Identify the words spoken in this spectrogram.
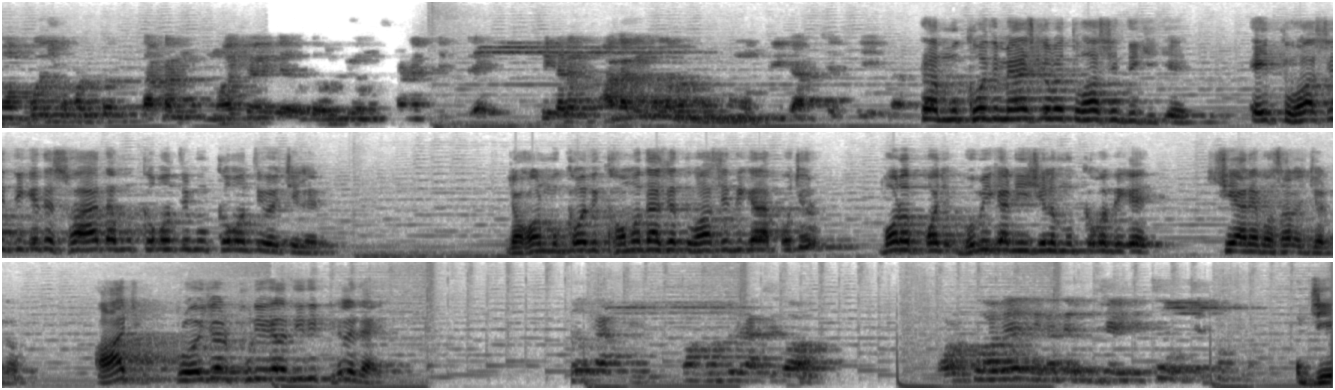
নব্বই শতাংশ টাকা নয় ধর্মীয় অনুষ্ঠানের ক্ষেত্রে সেখানে আগামীকাল আবার মুখ্যমন্ত্রী যাচ্ছেন যে এটা তা মুখ্যমন্ত্রী ম্যানেজ করবে তোহা সিদ্দিকিকে। এই তোহা সিদ্দিকিতে সহায়তা মুখ্যমন্ত্রী মুখ্যমন্ত্রী হয়েছিলেন। যখন মুখ্যমন্ত্রী ক্ষমতা আছে তোহা সিদ্দিকেরা প্রচুর বড় ভূমিকা নিয়েছিল মুখ্যমন্ত্রীকে চেয়ারে বসানোর জন্য। আজ প্রয়োজন ফুরিয়ে গেলে দিদি ফেলে দেয়। দিচ্ছে যে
